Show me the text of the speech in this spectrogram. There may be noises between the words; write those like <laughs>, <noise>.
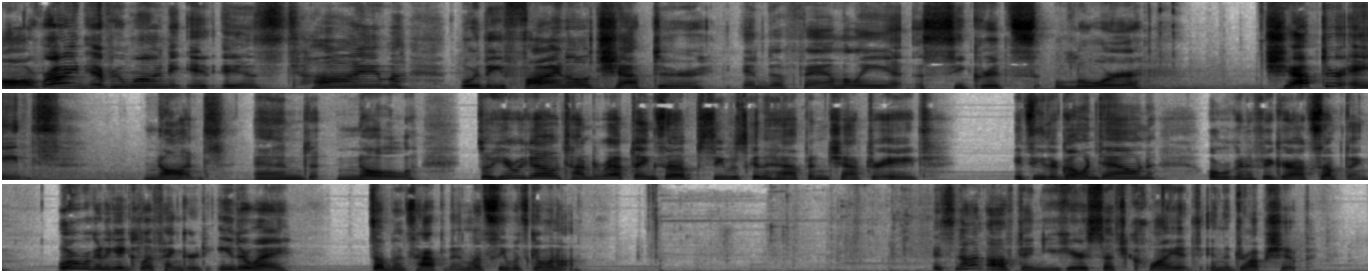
All right, everyone, it is time for the final chapter in the Family Secrets lore. Chapter 8 Nought and Null. So here we go, time to wrap things up, see what's going to happen. Chapter 8. It's either going down or we're going to figure out something. Or we're going to get cliffhangered. Either way, something's happening. Let's see what's going on. It's not often you hear such quiet in the dropship.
